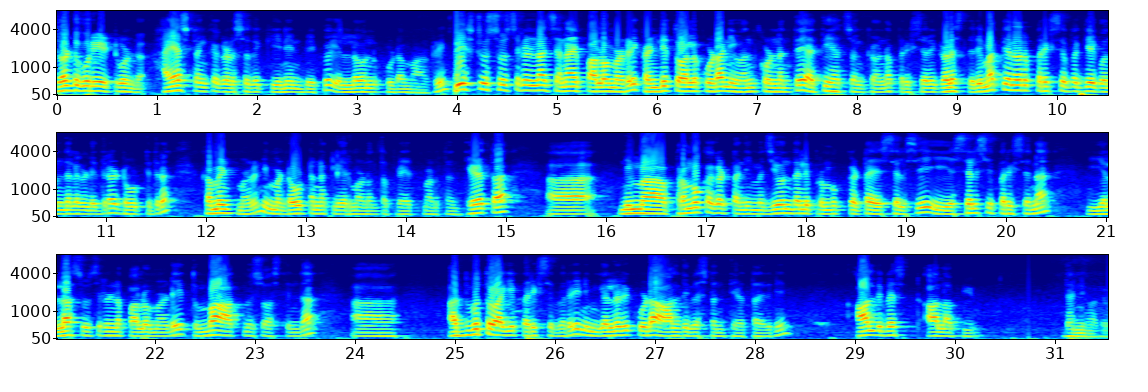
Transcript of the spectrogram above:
ದೊಡ್ಡ ಗುರಿ ಇಟ್ಕೊಂಡು ಹೈಯೆಸ್ಟ್ ಅಂಕ ಗಳಿಸೋದಕ್ಕೆ ಏನೇನು ಬೇಕೋ ಎಲ್ಲವನ್ನು ಕೂಡ ಮಾಡ್ರಿ. ಇಷ್ಟು ಸೂಚನೆಗಳನ್ನ ಚೆನ್ನಾಗಿ ಫಾಲೋ ಮಾಡ್ರಿ. ಖಂಡಿತವಾಗ್ಲೂ ಕೂಡ ನೀವು ಅಂದ್ಕೊಂಡಂತೆ ಅತಿ ಹೆಚ್ಚು ಅಂಕವನ್ನು ಪರೀಕ್ಷೆಯಲ್ಲಿ ಗಳಿಸ್ತೀರಿ. ಮತ್ತೇನಾದರೂ ಪರೀಕ್ಷೆ ಬಗ್ಗೆ ಗೊಂದಲಗಳಿದ್ರೆ ಡೌಟ್ ಇದ್ರೆ ಕಮೆಂಟ್ ಮಾಡಿ ನಿಮ್ಮ ಡೌಟನ್ನು ಕ್ಲಿಯರ್ ಮಾಡುವಂಥ ಪ್ರಯತ್ನ ಮಾಡ್ತಾ ಅಂತ ಹೇಳ್ತಾ ನಿಮ್ಮ ಪ್ರಮುಖ ಘಟ್ಟ, ನಿಮ್ಮ ಜೀವನದಲ್ಲಿ ಪ್ರಮುಖ ಘಟ್ಟ ಎಸ್ ಎಲ್ ಸಿ. ಈ ಎಸ್ ಎಲ್ ಸಿ ಪರೀಕ್ಷೆನ ಈ ಎಲ್ಲ ಸೂಚನೆಗಳನ್ನ ಫಾಲೋ ಮಾಡಿ, ತುಂಬ ಆತ್ಮವಿಶ್ವಾಸದಿಂದ ಅದ್ಭುತವಾಗಿ ಪರೀಕ್ಷೆ ಬರ್ರಿ. ನಿಮಗೆಲ್ಲರಿಗೂ ಕೂಡ ಆಲ್ ದಿ ಬೆಸ್ಟ್ ಅಂತ ಹೇಳ್ತಾ ಇದ್ದೀನಿ. All the best all of you ಧನ್ಯವಾದಗಳು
